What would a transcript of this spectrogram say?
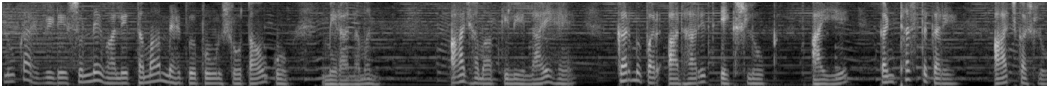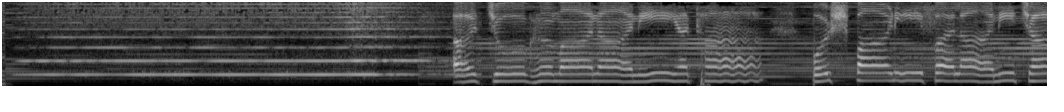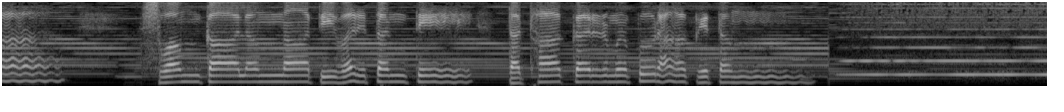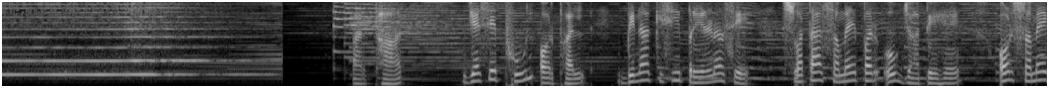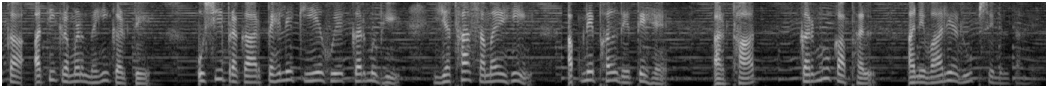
Shloka everyday सुनने वाले तमाम महत्वपूर्ण श्रोताओं को मेरा नमन। आज हम आपके लिए लाए हैं कर्म पर आधारित एक श्लोक। आइए कंठस्थ करें आज का श्लोक। अचोघमानानि यथा, पुष्पाणि फलानि च। स्वं, कालं नातिवर्तन्ते तथा कर्म पुराकृतम्। अर्थात, जैसे फूल और फल बिना किसी प्रेरणा से स्वतः समय पर उग जाते हैं और समय का अतिक्रमण नहीं करते उसी प्रकार पहले किए हुए कर्म भी यथा समय ही अपने फल देते हैं। अर्थात कर्मों का फल अनिवार्य रूप से मिलता है।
